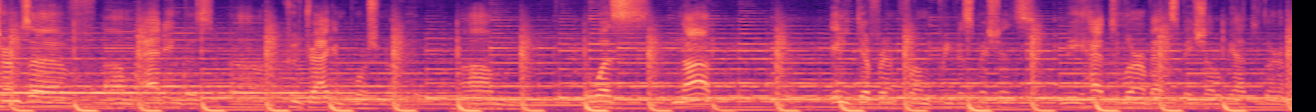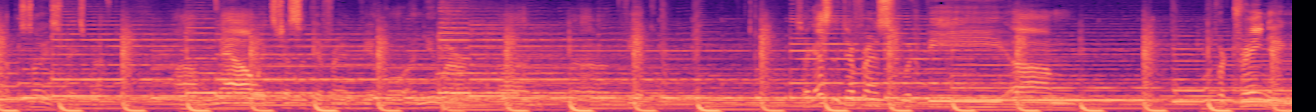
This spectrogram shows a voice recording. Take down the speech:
terms of um, adding this Crew Dragon portion of it, um, it was not any different from previous missions. We had to learn about the space shuttle, we had to learn about the Soyuz spacecraft. Um, now it's just a different vehicle, a newer uh, uh, vehicle. So I guess the difference would be um, for training.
